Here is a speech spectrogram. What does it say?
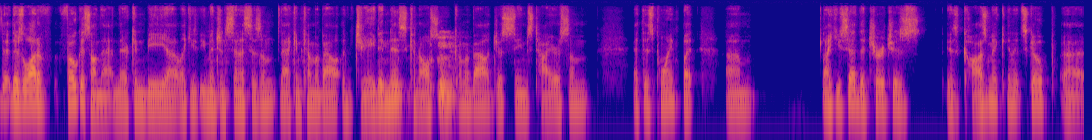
there's a lot of focus on that. And there can be uh, like you, you, mentioned cynicism that can come about. A jadedness mm-hmm. can also come about. It just seems tiresome at this point but um, like you said the church is is cosmic in its scope. Uh,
